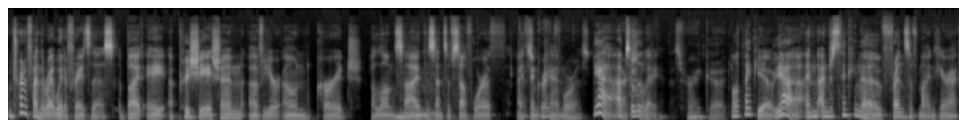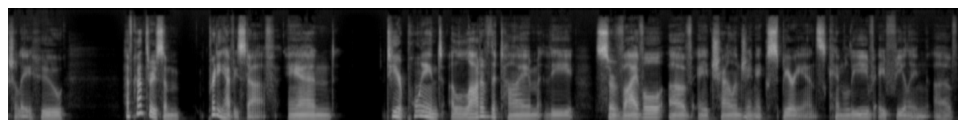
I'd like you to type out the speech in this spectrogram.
I'm trying to find the right way to phrase this, but a appreciation of your own courage alongside mm. the sense of self worth. I That's think great can, for us. Yeah, absolutely. Actually, that's very good. Well, thank you. Yeah, and I'm just thinking of friends of mine here actually who have gone through some pretty heavy stuff, and to your point, a lot of the time the survival of a challenging experience can leave a feeling of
